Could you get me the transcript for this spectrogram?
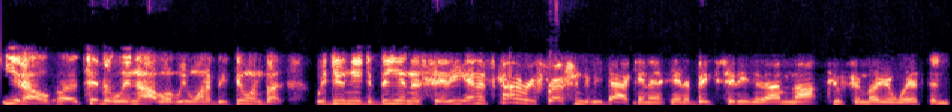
you know, uh, typically not what we want to be doing, but we do need to be in the city. And it's kind of refreshing to be back in a, in a big city that I'm not too familiar with and,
